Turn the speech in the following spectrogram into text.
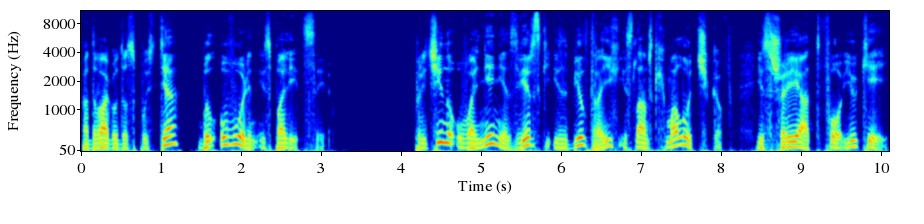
А два года спустя был уволен из полиции. Причина увольнения зверски избил троих исламских молодчиков из Шариат Фо UK,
